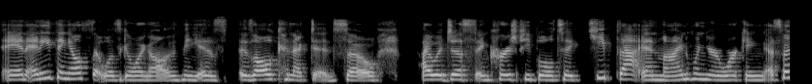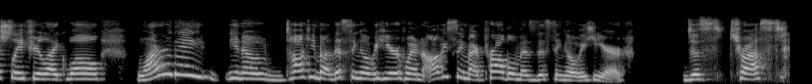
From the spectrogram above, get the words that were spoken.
and anything else that was going on with me is is all connected. So I would just encourage people to keep that in mind when you're working, especially if you're like, well, why are they, you know, talking about this thing over here when obviously my problem is this thing over here? Just trust.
